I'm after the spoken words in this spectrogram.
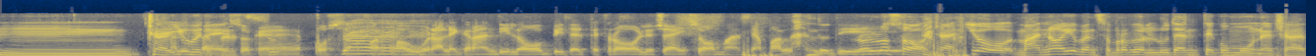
Mm, cioè io vedo penso perso- che possano eh... far paura alle grandi lobby del petrolio, cioè insomma stiamo parlando di... Non lo so, cioè, io, ma no, io penso proprio all'utente comune, cioè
